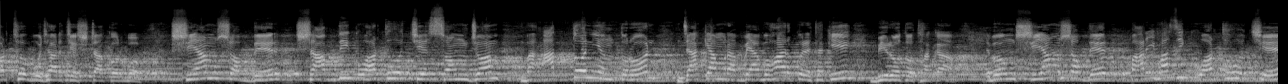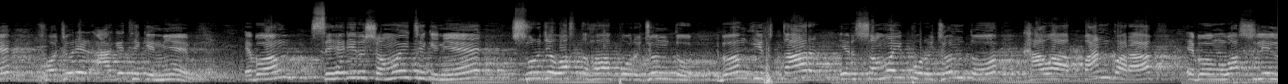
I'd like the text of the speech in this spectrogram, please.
অর্থ বোঝার চেষ্টা করব। শ্যাম শব্দের শাব্দিক অর্থ হচ্ছে সংযম বা আত্মনিয়ন্ত্রণ, যাকে আমরা ব্যবহার করে থাকি বিরত থাকা। এবং শ্যাম শব্দের পারিভাষিক অর্থ হচ্ছে ফজরের আগে থেকে নিয়ে এবং সেহেরির সময় থেকে নিয়ে সূর্য অস্ত হওয়া পর্যন্ত এবং ইফতার এর সময় পর্যন্ত খাওয়া, পান করা এবং অশ্লীল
